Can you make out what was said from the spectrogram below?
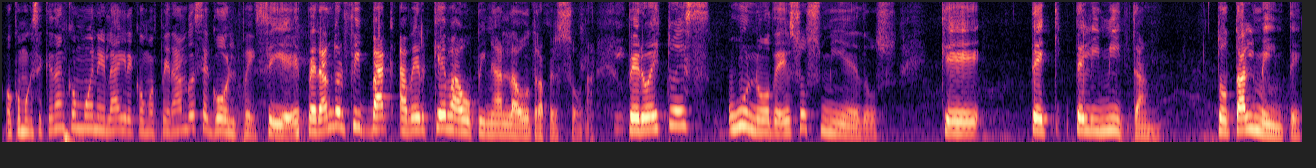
o como que se quedan como en el aire como esperando ese golpe. Sí, esperando el feedback a ver qué va a opinar la otra persona. Pero esto es uno de esos miedos que te, te limitan totalmente,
